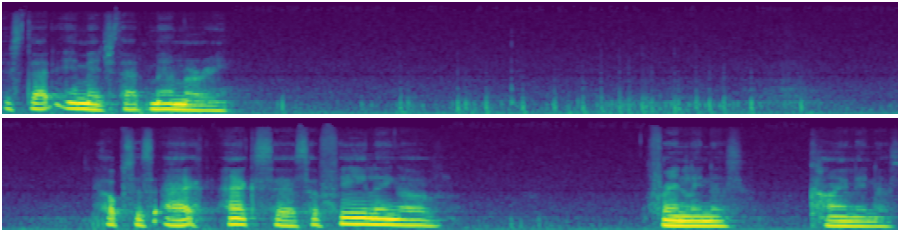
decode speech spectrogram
Just that image, that memory. helps us ac- access a feeling of friendliness, kindliness.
